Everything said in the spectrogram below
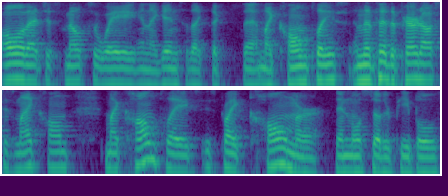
all of that just melts away, and I get into like the that my calm place. And the the paradox is my calm my calm place is probably calmer than most other people's,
